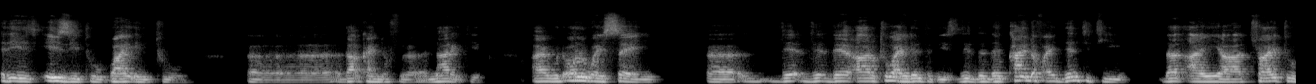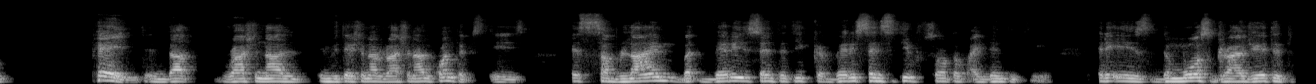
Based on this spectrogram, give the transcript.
it is easy to buy into uh, that kind of uh, narrative. I would always say uh, there, there, there, are two identities. The, the, the, kind of identity that I uh, try to paint in that rational, invitational, rational context is a sublime but very synthetic, very sensitive sort of identity. It is the most graduated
